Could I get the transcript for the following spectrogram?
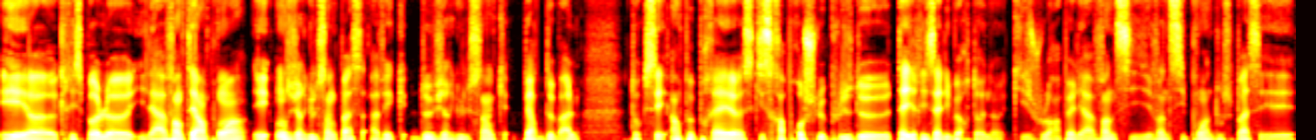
Et euh, Chris Paul, il est à 21 points et 11,5 passes avec 2,5 pertes de balles. Donc c'est à peu près euh, ce qui se rapproche le plus de Tyrese Halliburton, qui je vous le rappelle est à 26, 26 points, 12 passes et,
